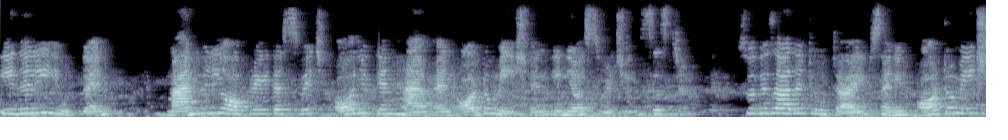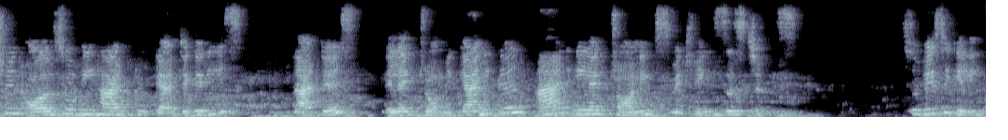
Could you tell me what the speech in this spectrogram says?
eitherly you can manually operate a switch or you can have an automation in your switching system. So these are the two types and in automation also we had two categories that is electromechanical and electronic switching systems. So basically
